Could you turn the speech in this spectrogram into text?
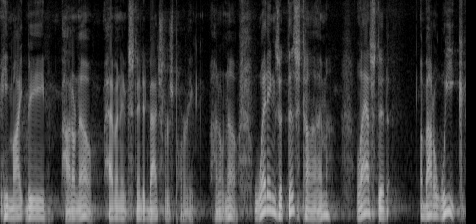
He might be, I don't know, having an extended bachelor's party. I don't know. Weddings at this time lasted about a week.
